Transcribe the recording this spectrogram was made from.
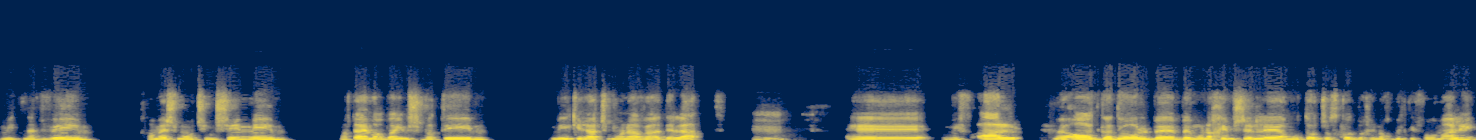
מתנדבים, 500 שינשינים, 240 שבטים, מקריית שמונה ועד אילת. אה, מפעל מאוד גדול במונחים של עמותות שעוסקות בחינוך בלתי פורמלי,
